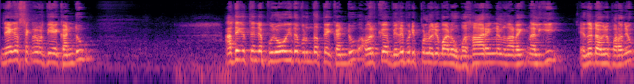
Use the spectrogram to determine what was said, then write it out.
നേഗസ് ചക്രവർത്തിയെ കണ്ടു. അദ്ദേഹത്തിന്റെ പുരോഹിത വൃന്ദത്തെ കണ്ടു. അവർക്ക് വിലപിടിപ്പുള്ള ഒരുപാട് ഉപഹാരങ്ങൾ നൽകി. എന്നിട്ട് അവർ പറഞ്ഞു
